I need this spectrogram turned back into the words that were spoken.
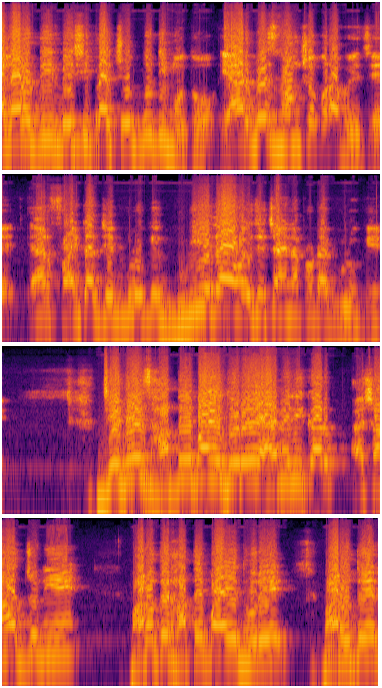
এগারোটির বেশি প্রায় চোদ্দটি মতো এয়ারবেস ধ্বংস করা হয়েছে। এয়ার ফাইটার জেটগুলোকে গুড়িয়ে দেওয়া হয়েছে চায়না প্রোডাক্ট গুলোকে। যে দেশ হাতে পায়ে ধরে আমেরিকার সাহায্য নিয়ে ভারতের হাতে পায়ে ধরে ভারতের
